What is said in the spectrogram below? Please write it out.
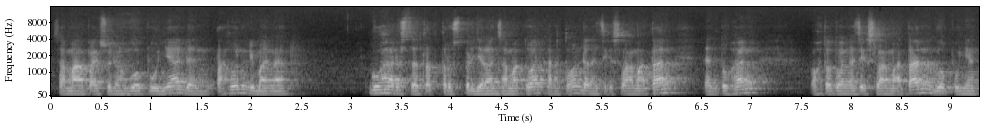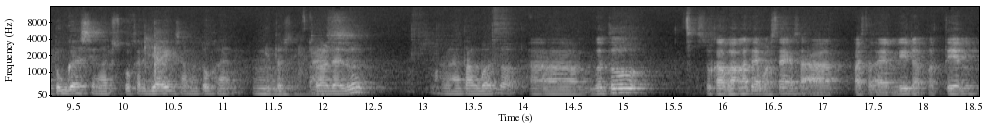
sama apa yang sudah gue punya dan tahun di mana gue harus tetap terus berjalan sama Tuhan karena Tuhan udah ngasih keselamatan dan Tuhan waktu Tuhan ngasih keselamatan gue punya tugas yang harus gue kerjain sama Tuhan. Gitu sih. kalau dari lu makna Natal buat lo gue tuh suka banget ya maksudnya saat Pastor Andy dapetin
